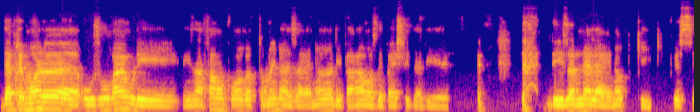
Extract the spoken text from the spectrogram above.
d'après moi, là, au jour 1 où les, les, enfants vont pouvoir retourner dans les arénas, les parents vont se dépêcher d'aller les amener à l'aréna pour qu'ils puissent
